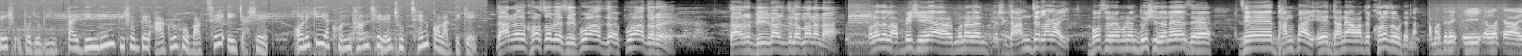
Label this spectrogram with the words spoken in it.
বেশ উপযোগী। তাই দিন দিন কৃষকদের আগ্রহ বাড়ছে এই চাষে। অনেকেই এখন ধান ছেড়ে ঝুঁকছেন কলার দিকে। ধানের খরচ বেশি পোহা পোহা ধরে। তার বিষ বাস দিলেও মানে না। কলাতে লাভ বেশি আর মনে করেন ধান যে লাগাই বছরে মনে করেন দুই সিজনে যে যে ধান পাই এই ধানে আমাদের খরচও ওঠে না। আমাদের এই এলাকায়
